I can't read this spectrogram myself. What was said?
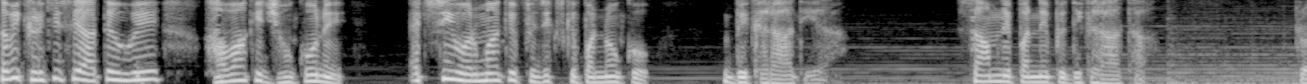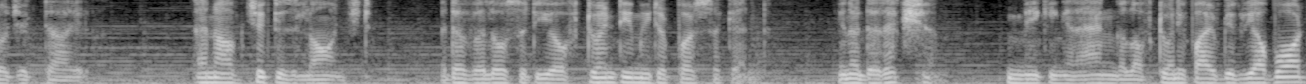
तभी खिड़की से आते हुए हवा के झोंकों ने एच सी वर्मा के फिजिक्स के पन्नों को बिखरा दिया। सामने पन्ने पे दिख रहा था, projectile an object is launched at a velocity of 20 metre per second in a direction making an angle of 25 degree upward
